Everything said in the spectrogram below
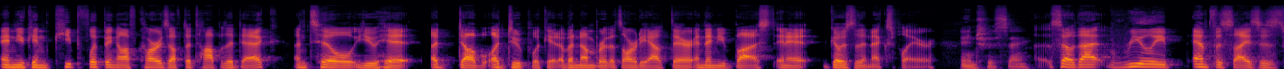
and you can keep flipping off cards off the top of the deck until you hit a double a duplicate of a number that's already out there and then you bust and it goes to the next player Interesting. so that really emphasizes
